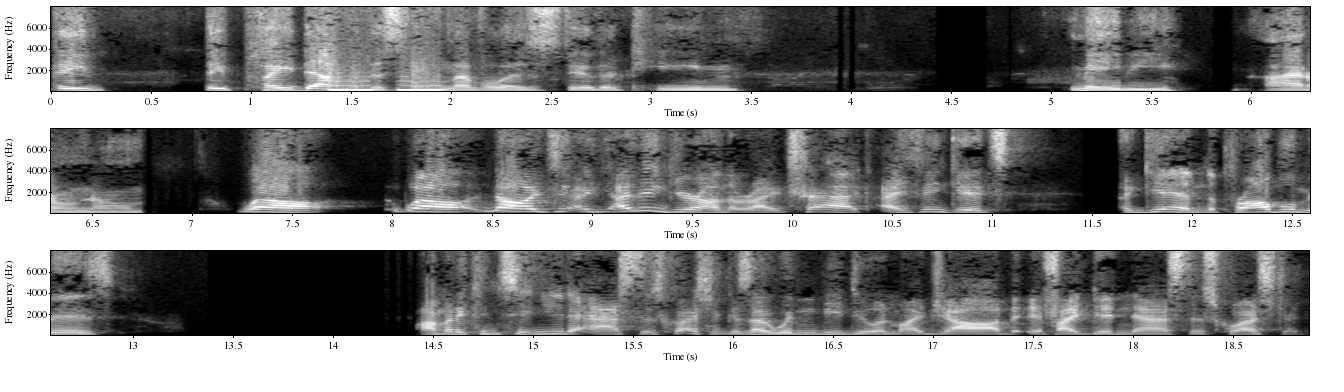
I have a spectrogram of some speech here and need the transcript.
they they play down to the mm-hmm. same level as the other team. Maybe I don't know. Well, well, no, it's, I, I think you're on the right track. I think it's again the problem is I'm going to continue to ask this question because I wouldn't be doing my job if I didn't ask this question.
